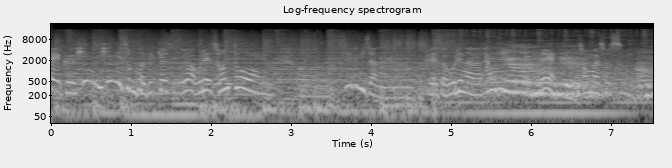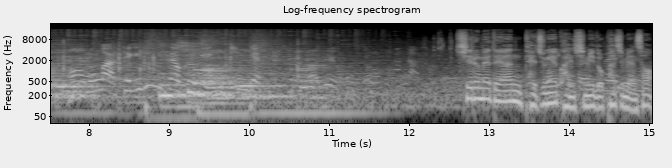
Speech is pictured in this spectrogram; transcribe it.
남자의 그 힘, 힘이 좀 더 느껴지고요. 우리의 전통 어, 씨름이잖아요. 그래서 우리나라 상징이기 때문에 정말 좋습니다. 어 뭔가 되게 힘이 세요. 그런 게 신기해. 씨름에 대한 대중의 관심이 높아지면서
